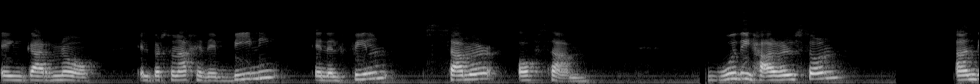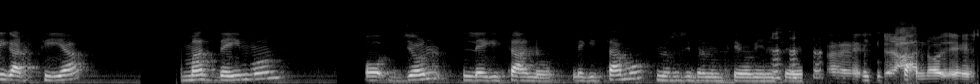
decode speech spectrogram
encarnó el personaje de Beanie en el film Summer of Sam? Woody Harrelson, Andy García, Matt Damon o John Leguizamo. Leguizamo, no sé si pronuncio bien ese. Eh, ah, no, es,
